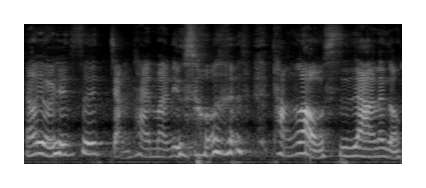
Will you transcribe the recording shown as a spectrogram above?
然后有一些是讲太慢，例如说 唐老师啊那种。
